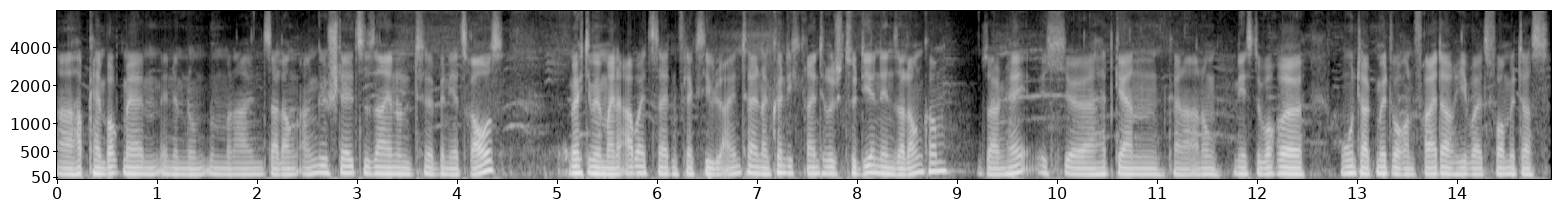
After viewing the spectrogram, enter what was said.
äh, habe keinen Bock mehr in, in, einem normalen Salon angestellt zu sein und äh, bin jetzt raus, möchte mir meine Arbeitszeiten flexibel einteilen, dann könnte ich rein theoretisch zu dir in den Salon kommen und sagen, hey, ich äh, hätte gern, keine Ahnung, nächste Woche Montag, Mittwoch und Freitag jeweils vormittags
